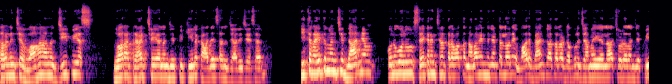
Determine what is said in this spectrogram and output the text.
తరలించే వాహనాలను జీపీఎస్ ద్వారా ట్రాక్ చేయాలని చెప్పి కీలక ఆదేశాలు జారీ చేశారు. ఇక రైతుల నుంచి ధాన్యం కొనుగోలు సేకరించిన తర్వాత నలభై ఎనిమిది గంటల్లోనే వారి బ్యాంక్ ఖాతాలో డబ్బులు జమ అయ్యేలా చూడాలని చెప్పి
